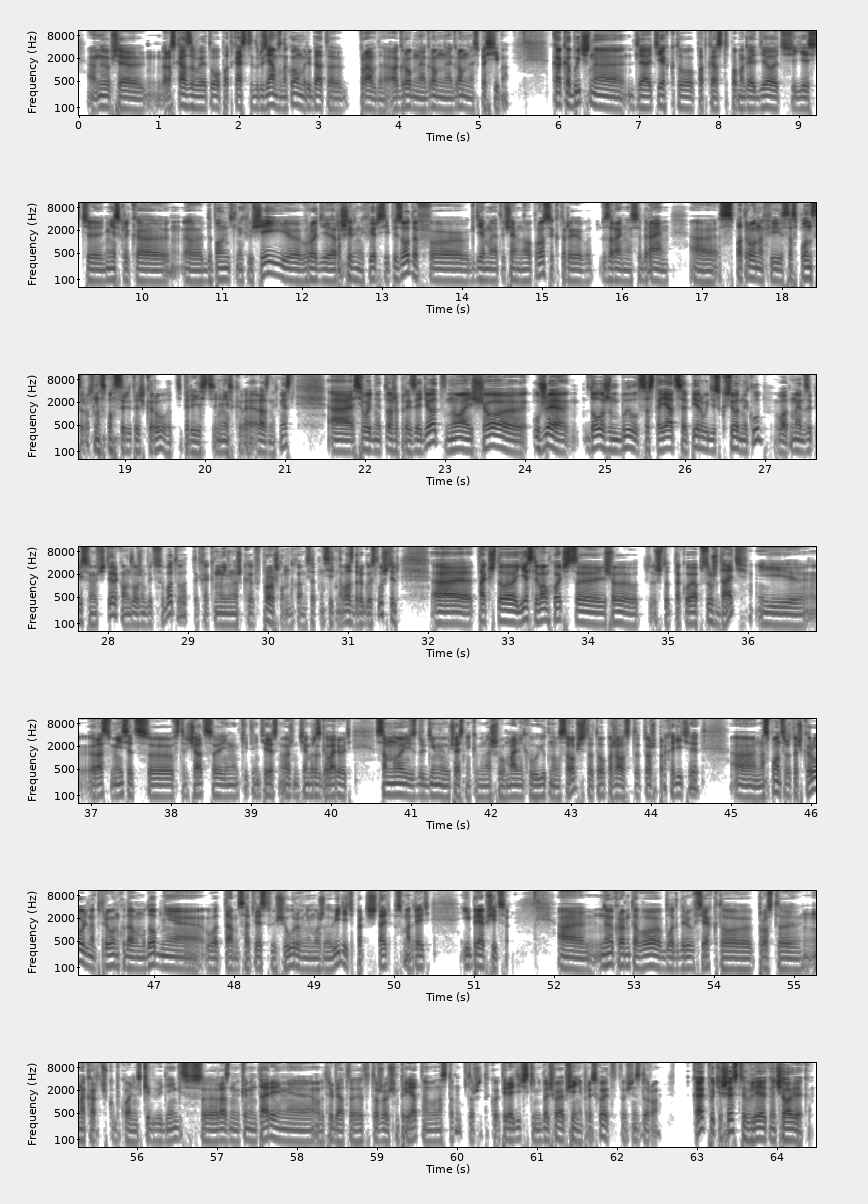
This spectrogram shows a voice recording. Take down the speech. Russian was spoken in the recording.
ну и вообще рассказывает о подкасте друзьям, знакомым. Ребята, правда, огромное-огромное-огромное спасибо. Как обычно, для тех, кто подкаст помогает делать, есть несколько э, дополнительных вещей, э, вроде расширенных версий эпизодов, э, где мы отвечаем на вопросы, которые вот заранее собираем с патронов и со спонсоров на sponsor.ru. Вот теперь есть несколько разных мест. А, сегодня тоже произойдет. Ну а еще уже должен был состояться первый дискуссионный клуб. Вот мы это записываем в четверг, он должен быть в субботу, вот как мы немножко в прошлом находимся относительно вас, дорогой слушатель. А, так что, если вам хочется еще что-то такое обсуждать и раз в месяц э, встречаться и на какие-то интересные, важные темы разговаривать со мной и с другими участниками нашего маленького уютного сообщества, то, пожалуйста, тоже проходите а, на sponsor.ru или на Patreon, куда вам удобнее. Вот там соответствующие уровни можно увидеть, прочитать, посмотреть и приобщиться. А, ну и кроме того, благодарю всех, кто просто на карточку буквально скидывает деньги с разными комментариями. Вот, ребята, это тоже очень приятно. У нас там тоже такое периодически небольшое общение происходит. Это очень здорово. Как путешествия влияют на человека?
